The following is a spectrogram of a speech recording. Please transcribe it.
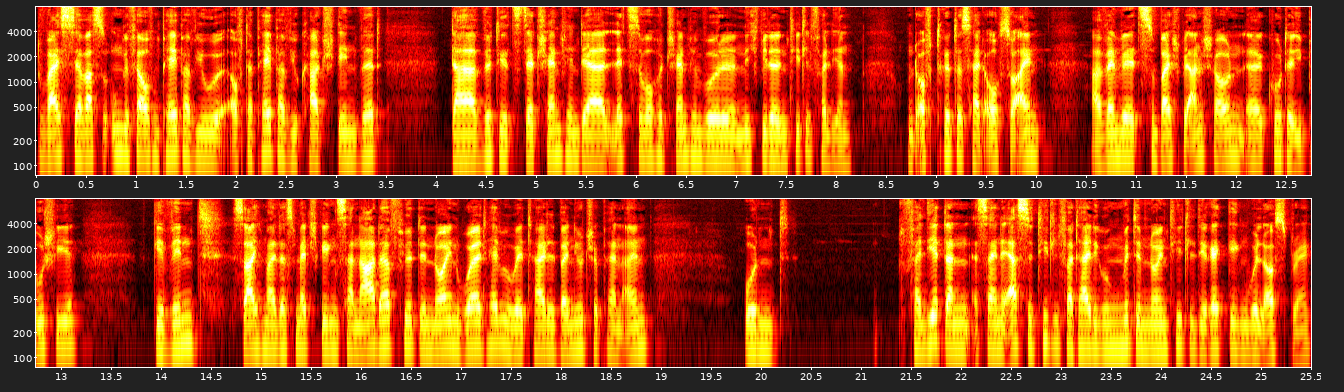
du weißt ja, was ungefähr auf dem Pay-Per-View, auf der Pay-Per-View-Card stehen wird. Da wird jetzt der Champion, der letzte Woche Champion wurde, nicht wieder den Titel verlieren. Und oft tritt das halt auch so ein. Aber wenn wir jetzt zum Beispiel anschauen, äh, Kota Ibushi gewinnt, sag ich mal, das Match gegen Sanada, führt den neuen World Heavyweight Title bei New Japan ein. Und verliert dann seine erste Titelverteidigung mit dem neuen Titel direkt gegen Will Osprey.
